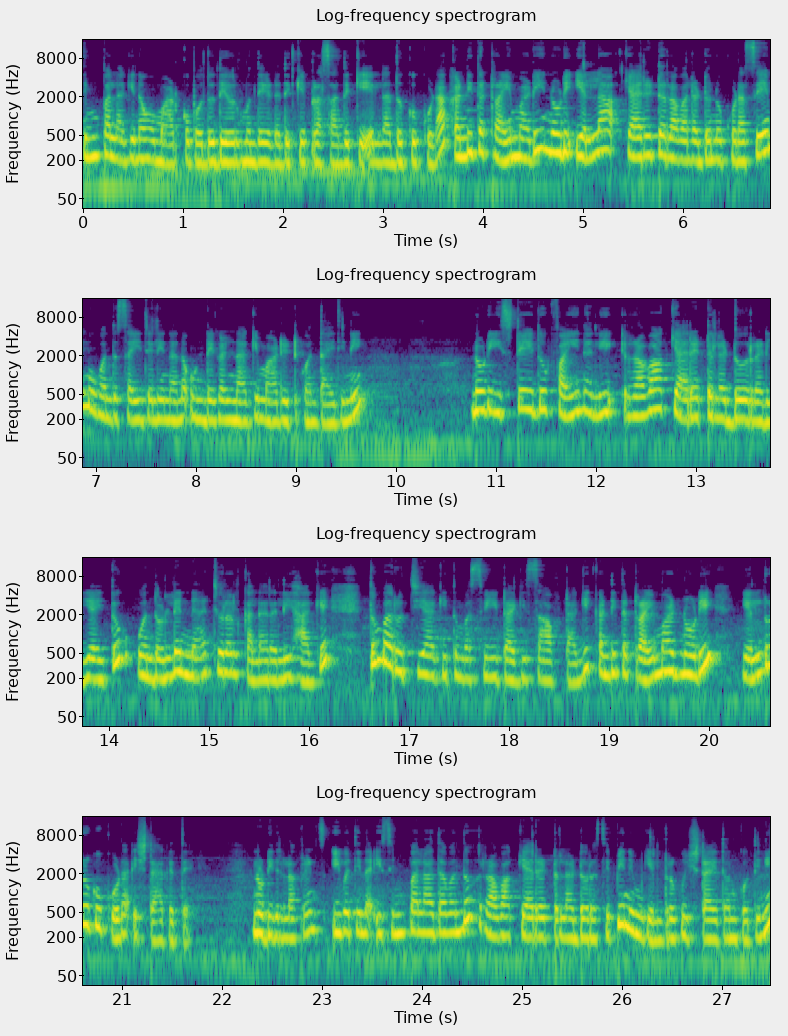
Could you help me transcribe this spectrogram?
ಸಿಂಪಲ್ ಆಗಿ ನಾವು ಮಾಡ್ಕೋಬೋದು. ದೇವ್ರ ಮುಂದೆ ಇಡೋದಕ್ಕೆ, ಪ್ರಸಾದಕ್ಕೆ ಎಲ್ಲದಕ್ಕೂ ಕೂಡ. ಖಂಡಿತ ಟ್ರೈ ಮಾಡಿ ನೋಡಿ. ಎಲ್ಲ ಕ್ಯಾರೆಟ್ ರವ ಲಡ್ಡುನು ಕೂಡ ಸೇಮ್ ಒಂದು ಸೈಜಲ್ಲಿ ನಾನು ಉಂಡೆಗಳನ್ನಾಗಿ ಮಾಡಿ ಇಟ್ಕೊತಾ ಇದ್ದೀನಿ. ನೋಡಿ, ಇಷ್ಟೇ ಇದು ಫೈನಲಿ ರವಾ ಕ್ಯಾರೆಟ್ ಲಡ್ಡು ರೆಡಿ ಆಯಿತು. ಒಂದೊಳ್ಳೆ ನ್ಯಾಚುರಲ್ ಕಲರಲ್ಲಿ ಹಾಗೆ ತುಂಬ ರುಚಿಯಾಗಿ, ತುಂಬ ಸ್ವೀಟಾಗಿ ಸಾಫ್ಟಾಗಿ ಖಂಡಿತ ಟ್ರೈ ಮಾಡಿ ನೋಡಿ, ಎಲ್ರಿಗೂ ಕೂಡ ಇಷ್ಟ ಆಗುತ್ತೆ. ನೋಡಿದ್ರಲ್ಲ ಫ್ರೆಂಡ್ಸ್ ಇವತ್ತಿನ ಈ ಸಿಂಪಲ್ ಆದ ಒಂದು ರವಾ ಕ್ಯಾರೆಟ್ ಲಡ್ಡು ರೆಸಿಪಿ ನಿಮ್ಗೆ ಎಲ್ರಿಗೂ ಇಷ್ಟ ಆಯಿತು ಅನ್ಕೋತೀನಿ.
